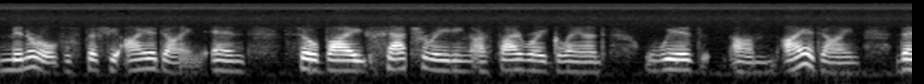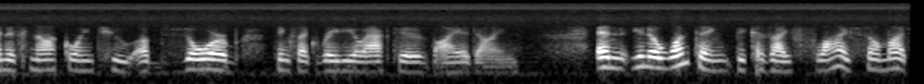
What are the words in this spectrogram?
minerals, especially iodine. And so by saturating our thyroid gland with um, iodine, then it's not going to absorb things like radioactive iodine. And you know, one thing because I fly so much,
